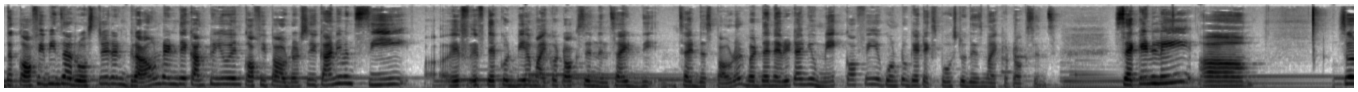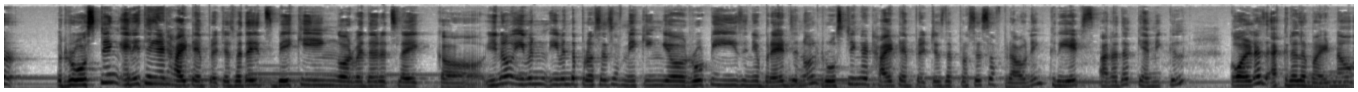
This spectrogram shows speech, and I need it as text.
the coffee beans are roasted and ground and they come to you in coffee powder. So you can't even see uh, if, if there could be a mycotoxin inside the inside this powder but then every time you make coffee you're going to get exposed to these mycotoxins. Secondly um, so roasting anything at high temperatures whether it's baking or whether it's like uh, you know even even the process of making your rotis and your breads and all roasting at high temperatures the process of browning creates another chemical called as acrylamide. Now,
